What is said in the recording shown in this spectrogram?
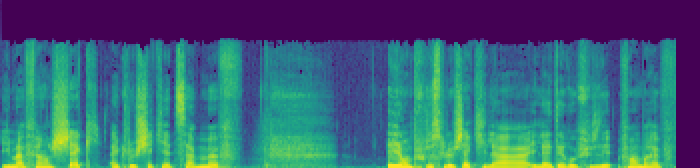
Il m'a fait un chèque avec le chéquier de sa meuf. Et en plus, le chèque, il a, il a été refusé. Enfin, bref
